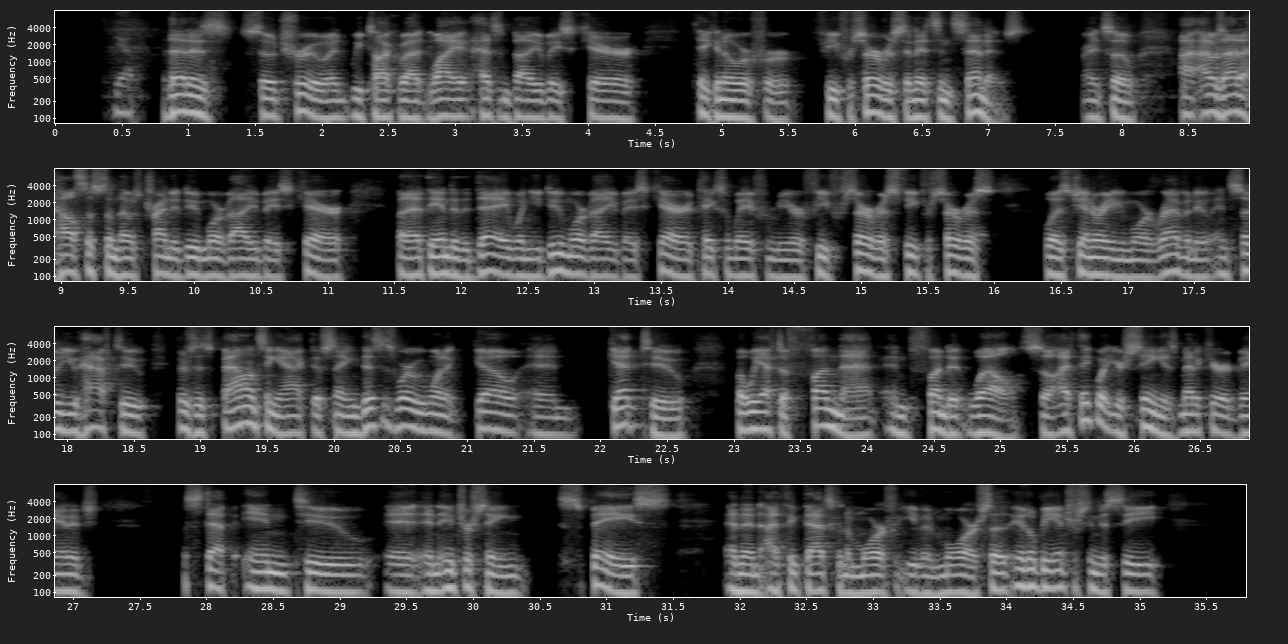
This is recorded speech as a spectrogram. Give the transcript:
Yeah. That is so true. And we talk about why it hasn't value based care taken over for fee for service and its incentives, right? So I, I was at a health system that was trying to do more value based care. But at the end of the day, when you do more value based care, it takes away from your fee for service. Fee for service was generating more revenue. And so you have to, there's this balancing act of saying, this is where we want to go. And get to, but we have to fund that and fund it well. So I think what you're seeing is Medicare Advantage step into a, an interesting space. And then I think that's going to morph even more. So it'll be interesting to see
